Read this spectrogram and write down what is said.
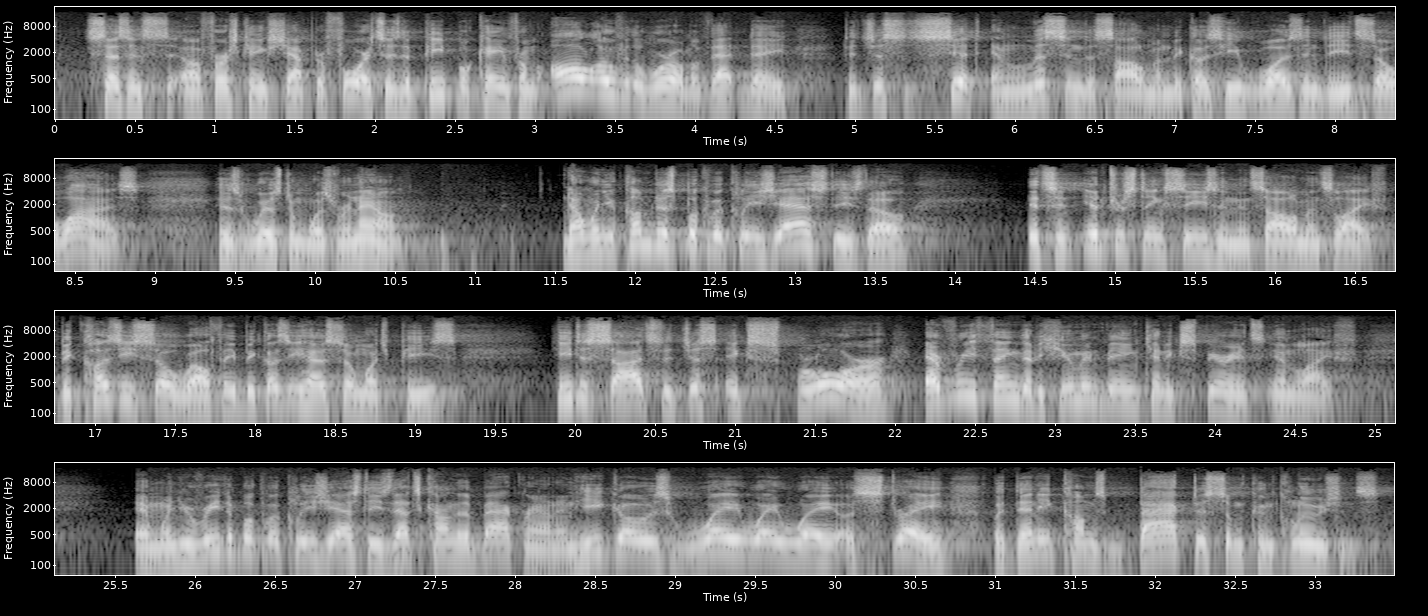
It says in uh, 1 Kings chapter 4, it says the people came from all over the world of that day to just sit and listen to Solomon because he was indeed so wise his wisdom was renowned. Now, when you come to this book of Ecclesiastes, though, it's an interesting season in Solomon's life. Because he's so wealthy, because he has so much peace, he decides to just explore everything that a human being can experience in life. And when you read the book of Ecclesiastes, that's kind of the background. And he goes way, way, way astray, but then he comes back to some conclusions.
